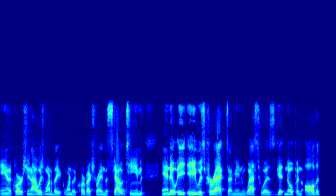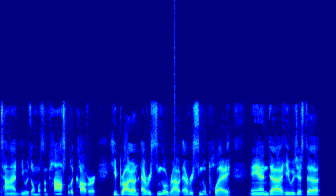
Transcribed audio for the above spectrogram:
And of course, you know, I was one of the one of the quarterbacks running the scout team, and it, he was correct. I mean, Wes was getting open all the time. He was almost impossible to cover. He brought it on every single route, every single play, and uh, he was just a,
